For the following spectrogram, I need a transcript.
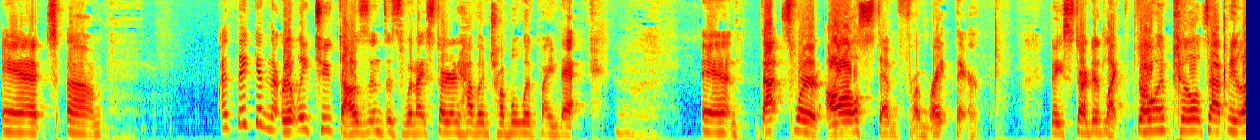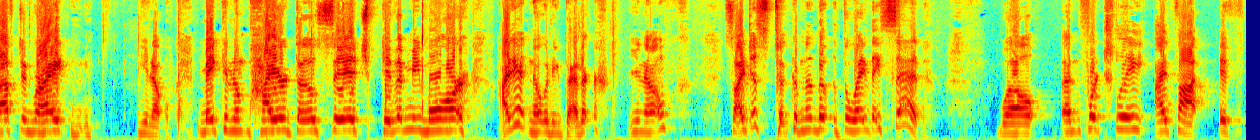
And um, I think in the early 2000s is when I started having trouble with my neck. Mm-hmm. And that's where it all stemmed from right there. They started like throwing pills at me left and right and, you know, making them higher dosage, giving me more. I didn't know any better, you know? So I just took them the, the way they said. Well, unfortunately, I thought if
